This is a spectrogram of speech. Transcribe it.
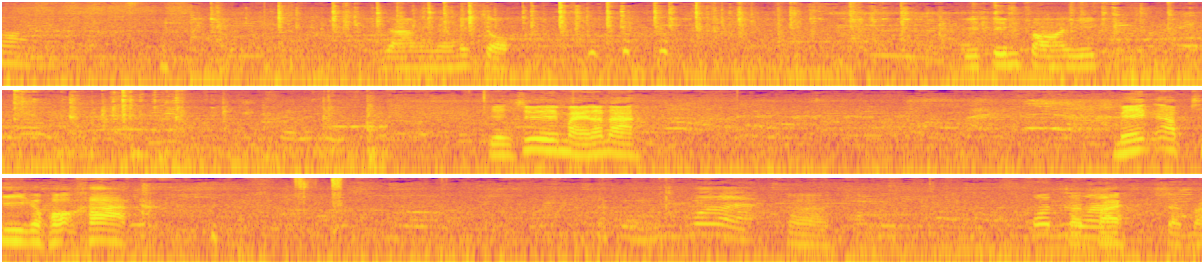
ร่อยยังยังไม่จบ อีติมต่ออีก เปลี่ยนชื่อให้ใหม่แล้วนะ เมคอัพทีกระเพาะคากเวอร์อะอ่าโคตรจัดนัวไป จัดไป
